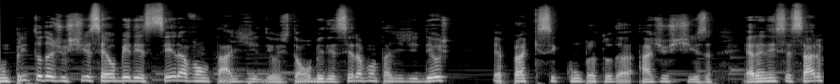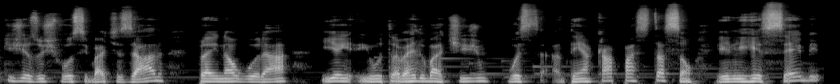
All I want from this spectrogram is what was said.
Cumprir toda a justiça é obedecer à vontade de Deus. Então, obedecer à vontade de Deus é para que se cumpra toda a justiça. Era necessário que Jesus fosse batizado para inaugurar e, e através do batismo você tem a capacitação. Ele recebe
